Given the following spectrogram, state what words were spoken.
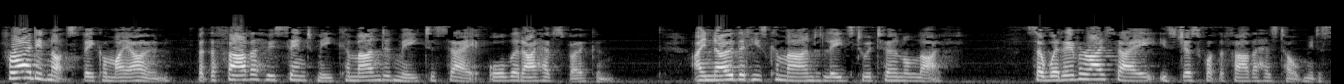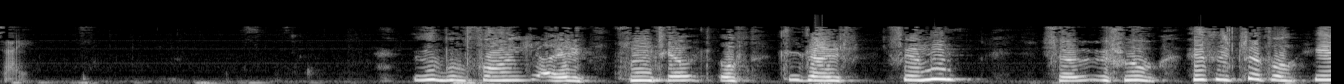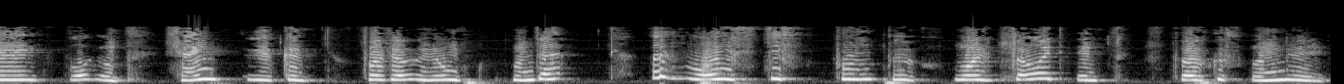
For I did not speak on my own, but the Father who sent me commanded me to say all that I have spoken. I know that his command leads to eternal life. So whatever I say is just what the Father has told me to say. You will find a printout of today's sermon. So if you have trouble hearing what I'm saying, you can follow along on that. Otherwise, just pull to one side and focus on me.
